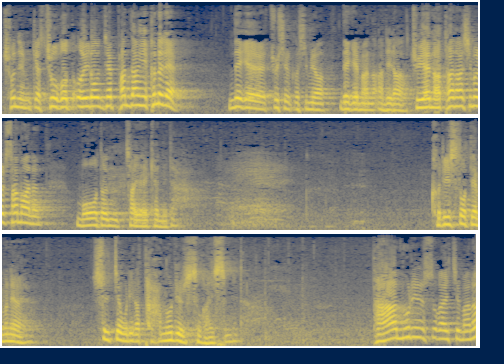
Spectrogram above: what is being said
주님께서 주곧 의로운 재판장이 그늘에 내게 주실 것이며 내게만 아니라 주의 나타나심을 사모하는 모든 자에게니라. 그리스도 때문에 실제 우리가 다 누릴 수가 있습니다. 다 누릴 수가 있지만은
